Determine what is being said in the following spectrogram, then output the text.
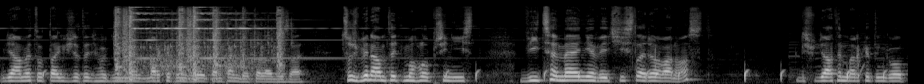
Uděláme to tak, že teď hodíme marketingovou kampaň do televize, což by nám teď mohlo přinést víceméně větší sledovanost. Když uděláte marketingovou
